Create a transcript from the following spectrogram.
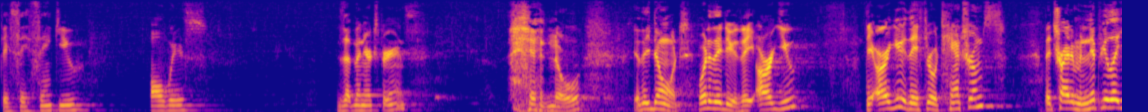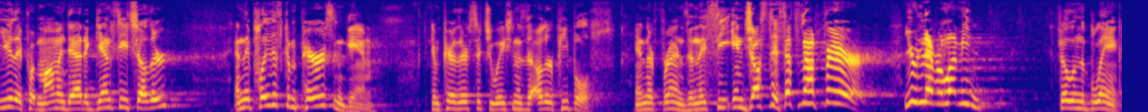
They say thank you always. Has that been your experience? no. Yeah, they don't. What do they do? They argue. They argue. They throw tantrums. They try to manipulate you. They put mom and dad against each other. And they play this comparison game. Compare their situations to other people's and their friends. And they see injustice. That's not fair. You never let me fill in the blank.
